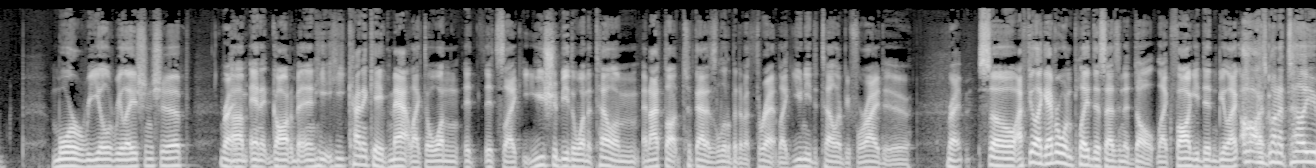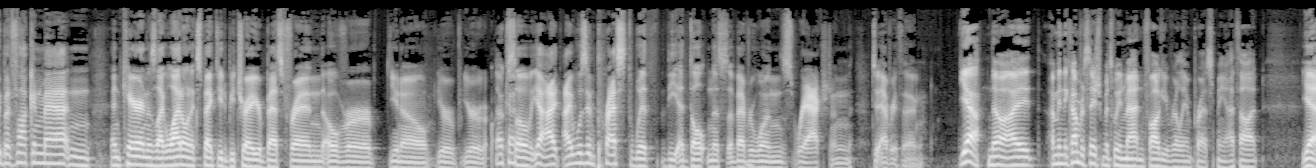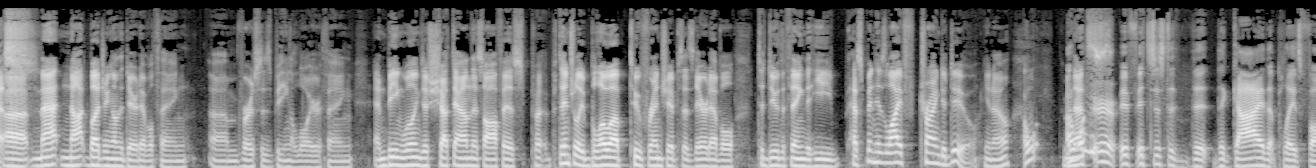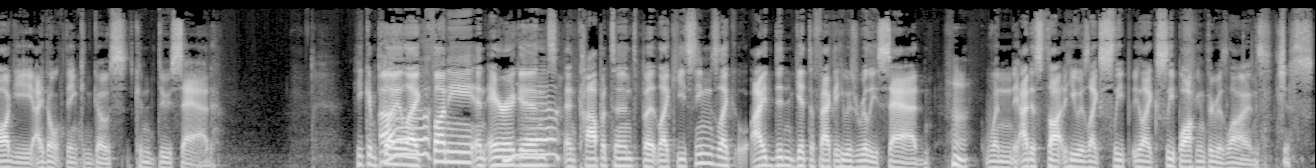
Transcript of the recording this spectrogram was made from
more real relationship. Right. Um, and it gone, and he, he kind of gave Matt like the one. It, it's like you should be the one to tell him, and I thought took that as a little bit of a threat. Like you need to tell her before I do. Right. So I feel like everyone played this as an adult. Like Foggy didn't be like, "Oh, I was going to tell you, but fucking Matt," and and Karen is like, "Well, I don't expect you to betray your best friend over, you know, your your." Okay. So yeah, I, I was impressed with the adultness of everyone's reaction to everything. Yeah. No, I. I mean, the conversation between Matt and Foggy really impressed me. I thought Yes. uh, Matt not budging on the Daredevil thing um, versus being a lawyer thing, and being willing to shut down this office, p- potentially blow up two friendships as Daredevil to do the thing that he has spent his life trying to do. You know. I, w- I mean, I wonder if it's just the, the the guy that plays Foggy. I don't think can go can do sad. He can play Uh, like funny and arrogant yeah. and competent, but like he seems like I didn't get the fact that he was really sad Hmm. when I just thought he was like sleep like sleepwalking through his lines. Just,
